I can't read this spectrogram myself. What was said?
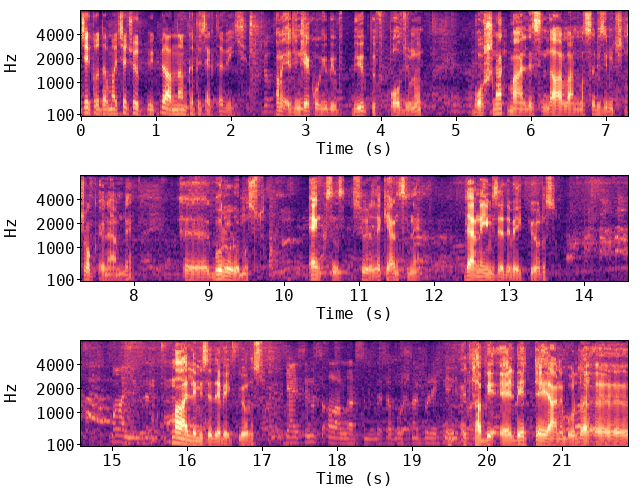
Ceko da maça çok büyük bir anlam katacak tabii ki. Ama Edin Dzeko gibi büyük bir futbolcunun Boşnak Mahallesi'nde ağırlanması bizim için çok önemli. Ee, gururumuz. En kısa sürede kendisini derneğimize de bekliyoruz. mahallemize Mahallemize de bekliyoruz. gelse nasıl ağırlarsınız mesela boşnak börekleriniz E, tabii elbette yani burada e,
